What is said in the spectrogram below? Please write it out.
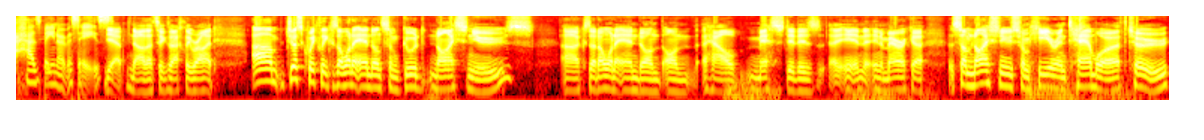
has been overseas. Yeah, no, that's exactly right. Um, just quickly, because I want to end on some good, nice news. Because I don't want to end on on how messed it is in in America. Some nice news from here in Tamworth too,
